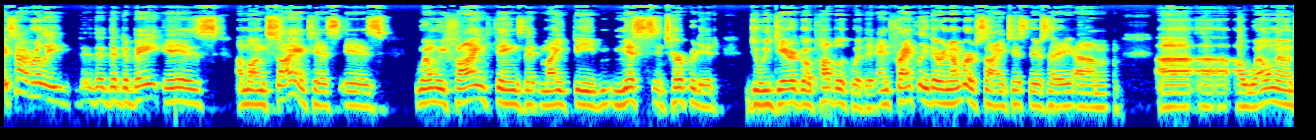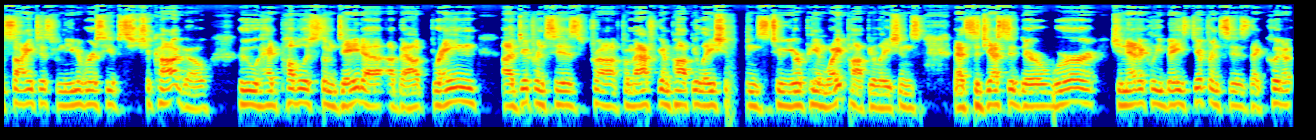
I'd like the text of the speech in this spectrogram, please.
it's not really the, the debate is among scientists is when we find things that might be misinterpreted, do we dare go public with it? And frankly, there are a number of scientists. There's a um, uh, a, well-known scientist from the University of Chicago who had published some data about brain uh, differences from, from African populations to European white populations that suggested there were genetically based differences that could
